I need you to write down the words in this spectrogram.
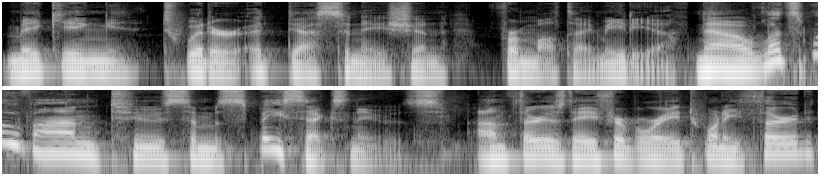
making Twitter a destination for multimedia. Now, let's move on to some SpaceX news. On Thursday, February 23rd,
